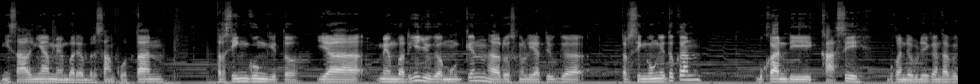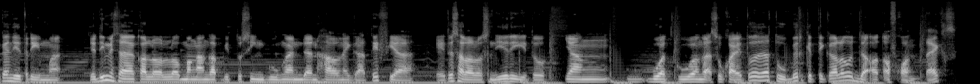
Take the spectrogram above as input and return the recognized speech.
misalnya member yang bersangkutan tersinggung gitu ya membernya juga mungkin harus ngelihat juga tersinggung itu kan bukan dikasih, bukan diberikan tapi kan diterima. Jadi misalnya kalau lo menganggap itu singgungan dan hal negatif ya, ya itu salah lo sendiri gitu. Yang buat gua nggak suka itu adalah tubir ketika lo udah out of context,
